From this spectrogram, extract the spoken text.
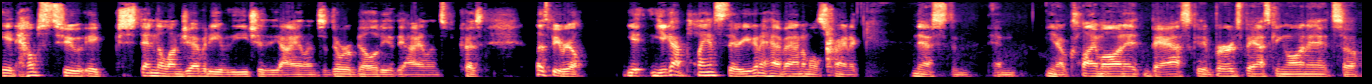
it helps to extend the longevity of the, each of the islands, the durability of the islands. Because let's be real, you, you got plants there. You're going to have animals trying to nest and and you know climb on it, bask, birds basking on it. So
